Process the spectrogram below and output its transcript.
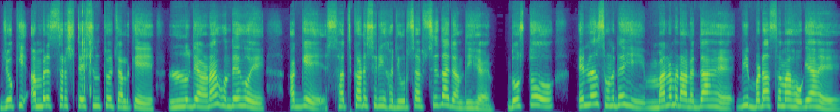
ਜੋ ਕਿ ਅੰਮ੍ਰਿਤਸਰ ਸਟੇਸ਼ਨ ਤੋਂ ਚੱਲ ਕੇ ਲੁਧਿਆਣਾ ਹੁੰਦੇ ਹੋਏ ਅੱਗੇ ਸੱਚਖੰਡ ਸ੍ਰੀ ਹਜੂਰ ਸਾਹਿਬ ਸਿੱਧਾ ਜਾਂਦੀ ਹੈ। ਦੋਸਤੋ, ਇਹਨਾਂ ਸੁਣਦੇ ਹੀ ਮਨ ਬਣਾ ਲੈਂਦਾ ਹੈ ਵੀ ਬੜਾ ਸਮਾਂ ਹੋ ਗਿਆ ਹੈ।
